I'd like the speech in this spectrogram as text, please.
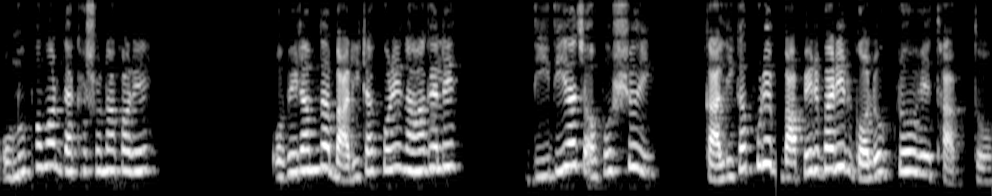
অনুপমার দেখাশোনা করে। অভিরামদা বাড়িটা করে না গেলে দিদি আজ অবশ্যই কালিকাপুরে বাপের বাড়ির গলগ্রহ হয়ে থাকত।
